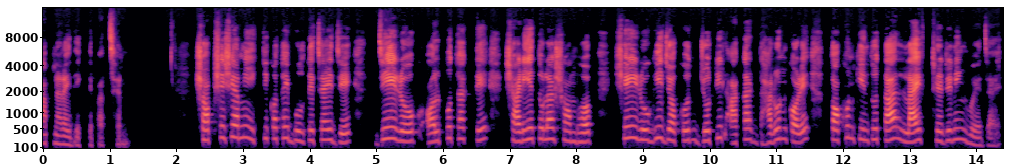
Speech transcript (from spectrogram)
আপনারাই দেখতে পাচ্ছেন। সবশেষে আমি একটি কথাই বলতে চাই যে, যে রোগ অল্প থাকতে সারিয়ে তোলা সম্ভব, সেই রোগী যখন জটিল আকার ধারণ করে তখন কিন্তু তা লাইফ থ্রেটেনিং হয়ে যায়।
